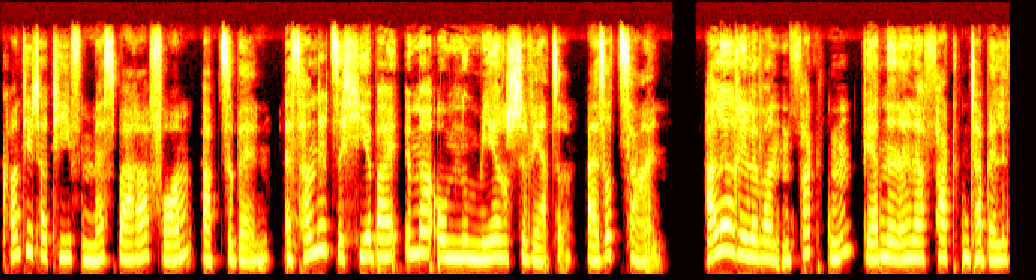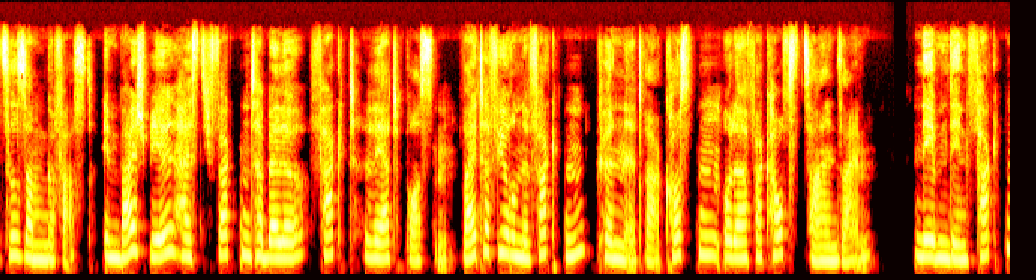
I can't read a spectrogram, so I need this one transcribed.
quantitativ messbarer Form abzubilden. Es handelt sich hierbei immer um numerische Werte, also Zahlen. Alle relevanten Fakten werden in einer Faktentabelle zusammengefasst. Im Beispiel heißt die Faktentabelle Fakt Wert Posten. Weiterführende Fakten können etwa Kosten oder Verkaufszahlen sein. Neben den Fakten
